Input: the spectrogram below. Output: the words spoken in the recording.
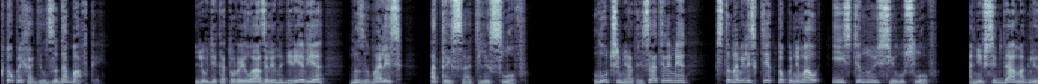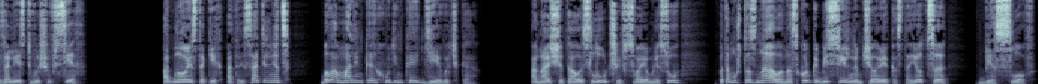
кто приходил за добавкой. Люди, которые лазали на деревья, назывались отрицатели слов. Лучшими отрицателями становились те, кто понимал истинную силу слов. Они всегда могли залезть выше всех. Одной из таких отрицательниц была маленькая худенькая девочка. Она считалась лучшей в своем лесу, потому что знала, насколько бессильным человек остается без слов.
